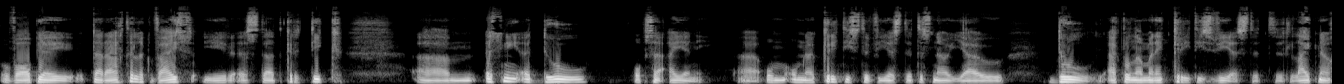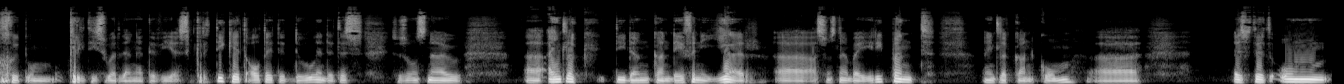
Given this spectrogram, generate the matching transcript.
of waarop jy teregtelik wys hier is dat kritiek ehm um, is nie 'n doel op sy eie nie. uh om om nou krities te wees. Dit is nou jou doel. Ek wil nou maar net krities wees. Dit dit lyk nou goed om krities oor dinge te wees. Kritiek het altyd 'n doel en dit is soos ons nou uh eintlik die ding kan definieer uh as ons nou by hierdie punt eintlik kan kom uh is dit om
